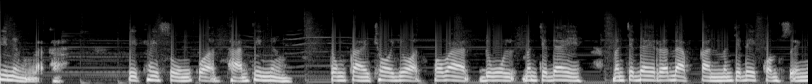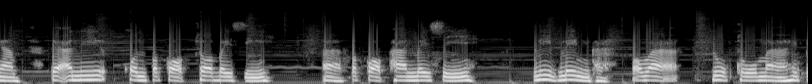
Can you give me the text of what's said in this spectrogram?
ที่หนึ่งแหละค่ะ ติดให้สูงกว่าฐานที่หนึ่งตรงปลายช่อยอด เพราะว่าดูมันจะได้มันจะได้ระดับกัน มันจะได้ความสวยงาม แต่อันนี้คนประกอบช่อใบสี อ่า ประกอบพานใบสี รีบเร่งค่ะ เพราะว่าลูกโทรมาให้ไป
